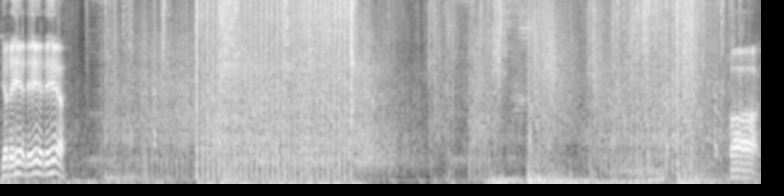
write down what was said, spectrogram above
Yeah, they're here. They're here. They're here. Fuck.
